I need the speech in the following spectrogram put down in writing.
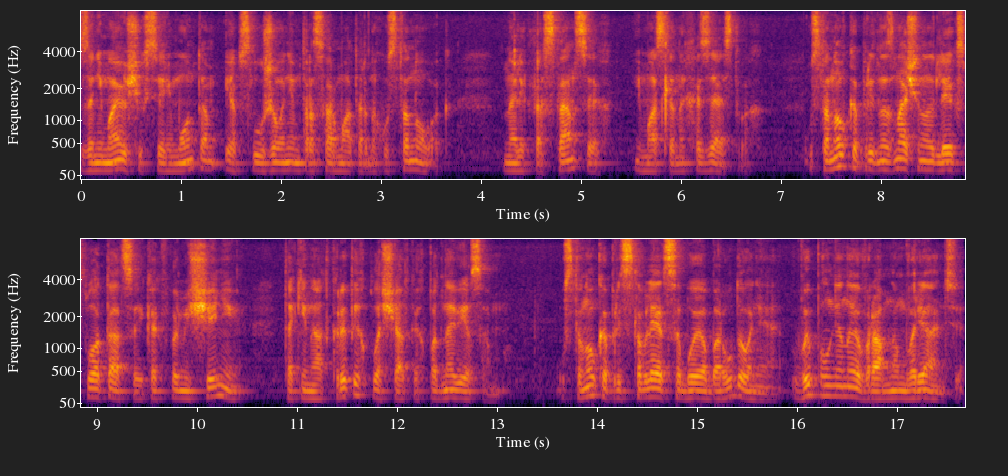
занимающихся ремонтом и обслуживанием трансформаторных установок, на электростанциях и масляных хозяйствах. Установка предназначена для эксплуатации как в помещении, так и на открытых площадках под навесом. Установка представляет собой оборудование, выполненное в рамном варианте,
